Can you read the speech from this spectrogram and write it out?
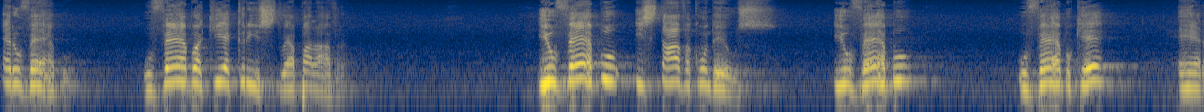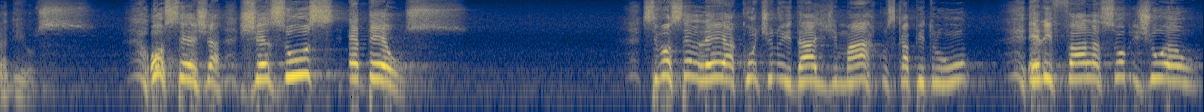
era o Verbo. O Verbo aqui é Cristo, é a palavra. E o Verbo estava com Deus. E o Verbo o verbo que era Deus. Ou seja, Jesus é Deus. Se você lê a continuidade de Marcos capítulo 1, ele fala sobre João.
